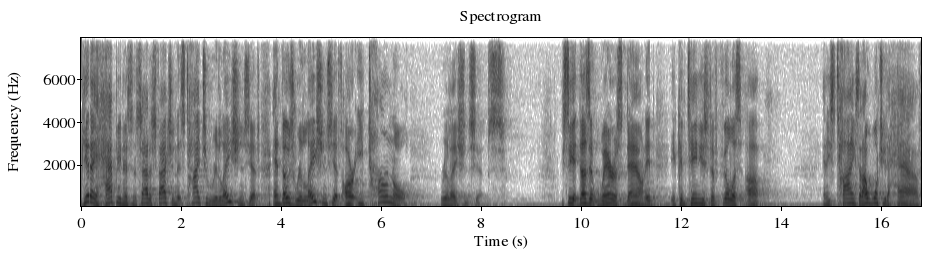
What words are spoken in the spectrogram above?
get a happiness and satisfaction that's tied to relationships, and those relationships are eternal relationships. You see, it doesn't wear us down, it, it continues to fill us up. And he's tying, said, I want you to have,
